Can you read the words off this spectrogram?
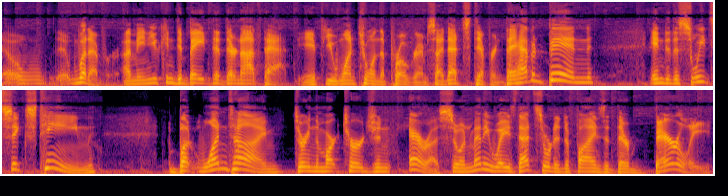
uh, whatever. I mean, you can debate that they're not that if you want to on the program side. That's different. They haven't been into the Sweet 16 but one time during the Mark Turgeon era. So in many ways, that sort of defines that they're barely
